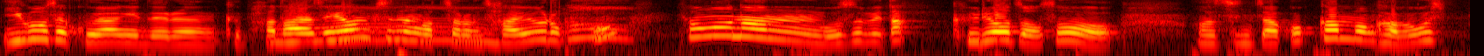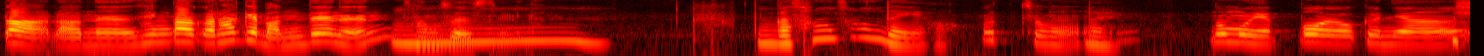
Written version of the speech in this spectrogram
이곳의 고양이들은 그 바다에서 음. 헤엄치는 것처럼 자유롭고 평온한 모습이 딱 그려져서 아 진짜 꼭 한번 가보고 싶다라는 생각을 하게 만드는 장소였습니다. 음. 뭔가 상상돼요. 그렇죠. 네. 너무 예뻐요, 그냥.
